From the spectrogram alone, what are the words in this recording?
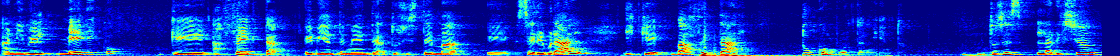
a nivel médico que afecta evidentemente a tu sistema eh, cerebral y que va a afectar tu comportamiento. Entonces, la adicción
